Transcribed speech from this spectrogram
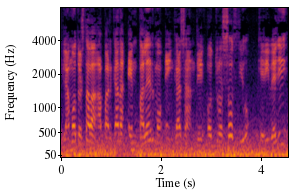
y la moto estaba aparcada en Palermo en casa de otro socio que vive allí,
